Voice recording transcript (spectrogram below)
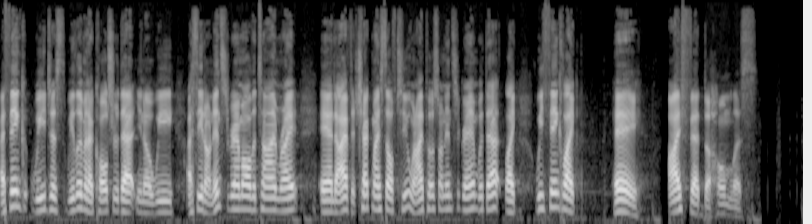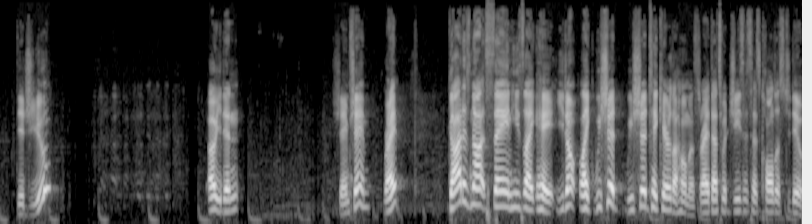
I think we just we live in a culture that you know we I see it on Instagram all the time, right? And I have to check myself too when I post on Instagram with that. Like we think like, hey, I fed the homeless. Did you? Oh, you didn't? Shame, shame, right? God is not saying he's like, hey, you don't like we should we should take care of the homeless, right? That's what Jesus has called us to do.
